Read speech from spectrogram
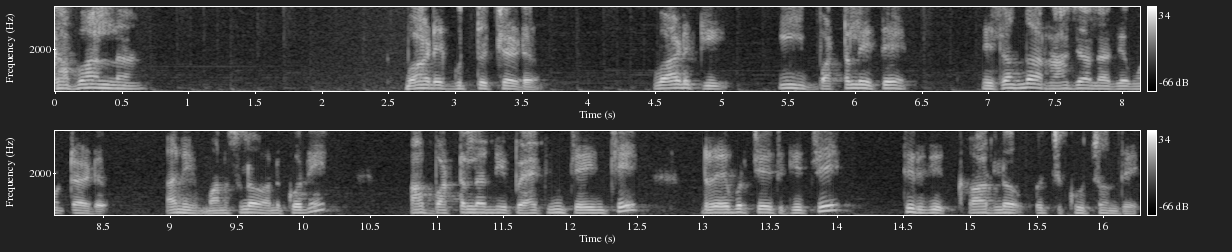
కబాల్న వాడే గుర్తొచ్చాడు. వాడికి ఈ బట్టలైతే నిజంగా రాజాలాగే ఉంటాడు అని మనసులో అనుకొని ఆ బట్టలన్నీ ప్యాకింగ్ చేయించి డ్రైవర్ చేతికిచ్చి తిరిగి కారులో వచ్చి కూర్చుంది.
